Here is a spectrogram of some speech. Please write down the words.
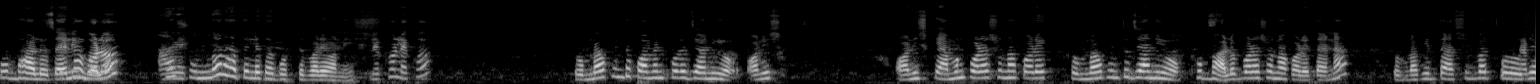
খুব ভালো তাই না বলো? খুব সুন্দর হাতের লেখা করতে পারে অনিশ। লেখো লেখো। তোমরাও কিন্তু কমেন্ট করে জানিও। অনিশ অনিশ কেমন পড়াশোনা করে তোমরাও কিন্তু জানিও। খুব ভালো পড়াশোনা করে তাই না? তোমরা কিন্তু আশীর্বাদ করো যে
